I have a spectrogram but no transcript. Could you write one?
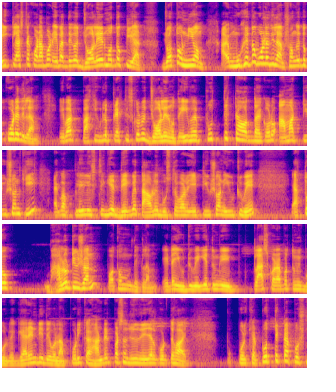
এই ক্লাসটা করার পর এবার দেখো জলের মতো ক্লিয়ার যত নিয়ম, আর মুখে তো বলে দিলাম, সঙ্গে তো করে দিলাম, এবার বাকিগুলো প্র্যাকটিস করবে জলের মতো, এইভাবে প্রত্যেকটা অধ্যায় করো, আমার টিউশন কি, একবার প্লে লিস্টে গিয়ে দেখবে, তাহলে বুঝতে পারবে এই টিউশন ইউটিউবে এত ভালো টিউশন প্রথম দেখলাম, এটা ইউটিউবে গিয়ে তুমি ক্লাস করার পর তুমি বলবে গ্যারেন্টি দেবো না, পরীক্ষার হান্ড্রেড পার্সেন্ট যদি রেজাল্ট করতে হয় পরীক্ষার প্রত্যেকটা প্রশ্ন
